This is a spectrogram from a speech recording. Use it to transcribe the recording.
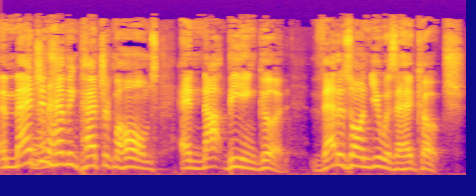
Imagine having Patrick Mahomes and not being good. That is on you as a head coach.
